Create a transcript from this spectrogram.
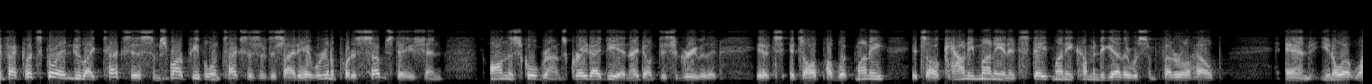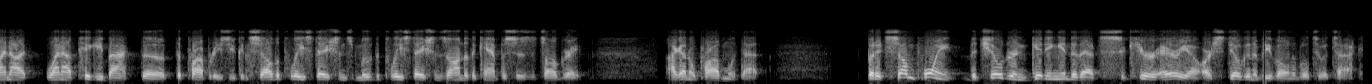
in fact, let's go ahead and do like Texas. Some smart people in Texas have decided, hey, we're going to put a substation on the school grounds. Great idea, and I don't disagree with it. It's it's all public money, it's all county money, and it's state money coming together with some federal help. And you know what? Why not? Why not piggyback the the properties? You can sell the police stations, move the police stations onto the campuses. It's all great. I got no problem with that. But at some point, the children getting into that secure area are still going to be vulnerable to attack.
